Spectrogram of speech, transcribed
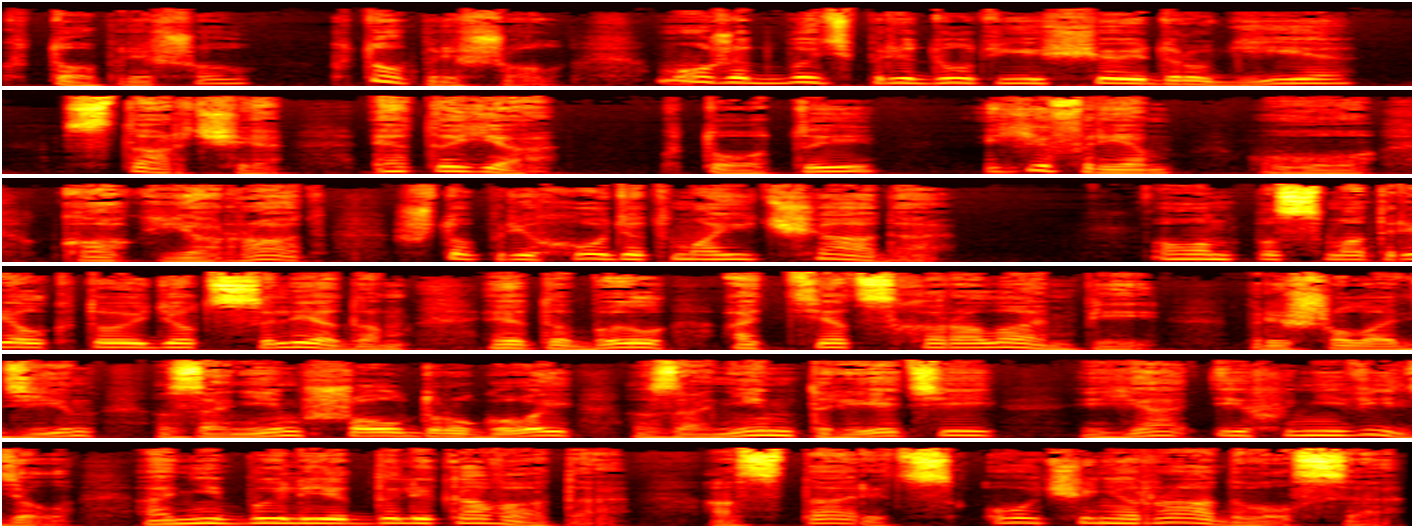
«Кто пришел? Кто пришел? Может быть, придут еще и другие?» «Старче, это я. Кто ты?» «Ефрем. О, как я рад, что приходят мои чада!» Он посмотрел, кто идет следом. Это был отец Харалампий. Пришел один, за ним шел другой, за ним третий. Я их не видел, они были далековато. А старец очень радовался.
